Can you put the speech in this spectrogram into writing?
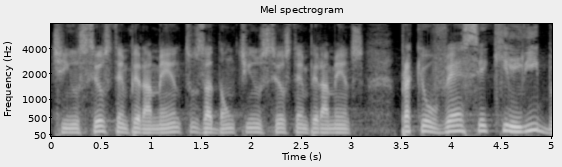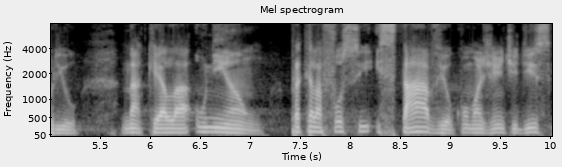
tinha os seus temperamentos, Adão tinha os seus temperamentos, para que houvesse equilíbrio naquela união, para que ela fosse estável, como a gente diz,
